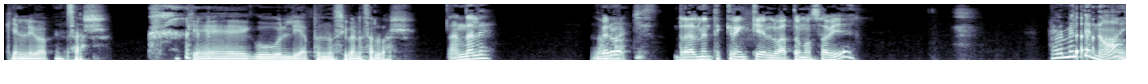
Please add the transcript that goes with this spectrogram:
¿Quién le iba a pensar? que Google y Apple nos iban a salvar. Ándale. No Pero- manches. ¿Realmente creen que el vato no sabía? Realmente no. Ay,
